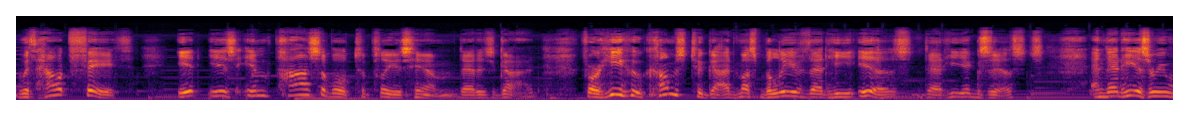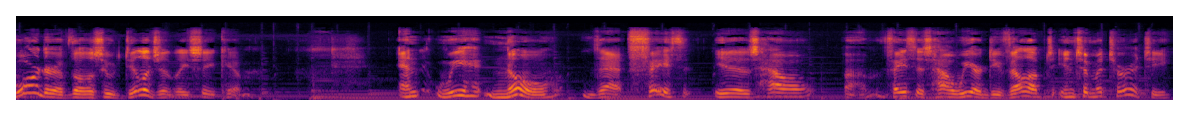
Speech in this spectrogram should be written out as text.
Without faith, it is impossible to please him, that is God. For he who comes to God must believe that he is, that he exists, and that he is a rewarder of those who diligently seek him. And we know that faith is how um, faith is how we are developed into maturity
